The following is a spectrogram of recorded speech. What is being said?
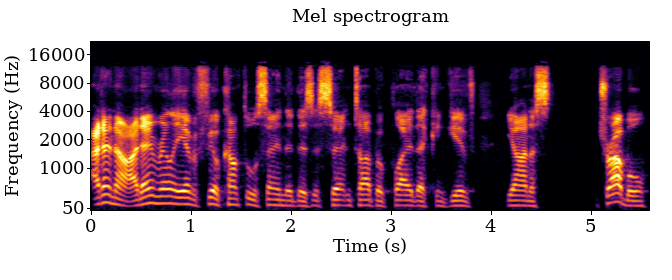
I don't know. I don't really ever feel comfortable saying that there's a certain type of player that can give Giannis trouble.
